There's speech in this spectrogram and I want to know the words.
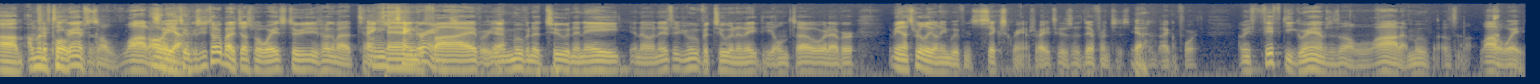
um, I'm going to 50 pull. grams is a lot of Oh, weight yeah. too, because you talk about adjustable weights too. You're talking about 10, 10 10, 10 or grams. five, or Yeah. you're moving a two and an eight. You know, and if you move a two and an eight heel and toe or whatever, I mean that's really only moving six grams, right? Because the difference is Yeah. moving back and forth. I mean, 50 grams is a lot of move, a lot of weight.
